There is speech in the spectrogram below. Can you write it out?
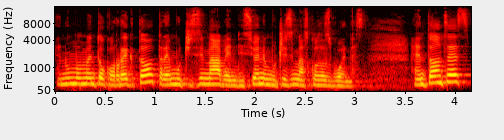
en un momento correcto trae muchísima bendición y muchísimas cosas buenas. Entonces,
